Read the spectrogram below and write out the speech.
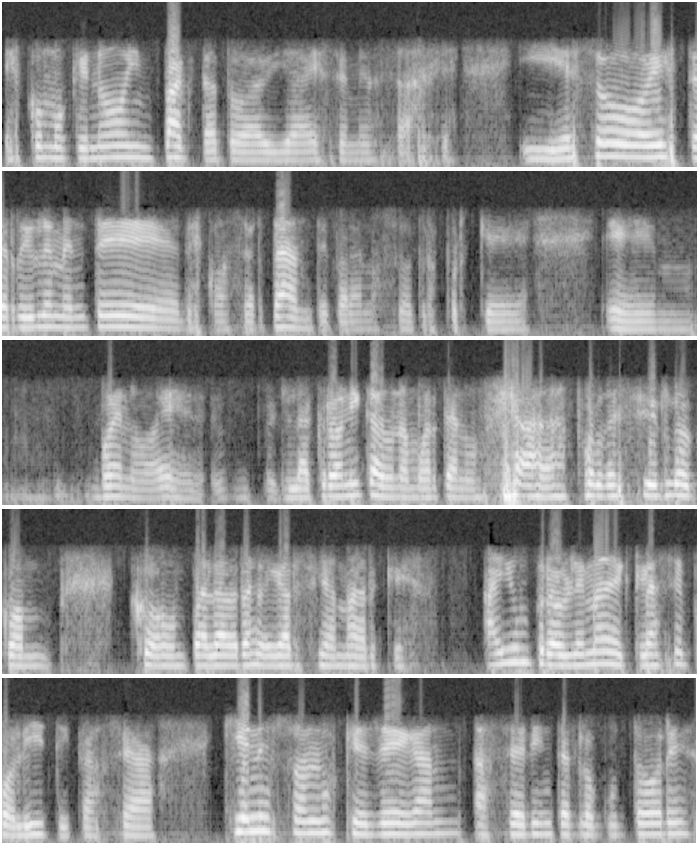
es como que no impacta todavía ese mensaje y eso es terriblemente desconcertante para nosotros porque eh, bueno es la crónica de una muerte anunciada por decirlo con con palabras de García Márquez hay un problema de clase política o sea quiénes son los que llegan a ser interlocutores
